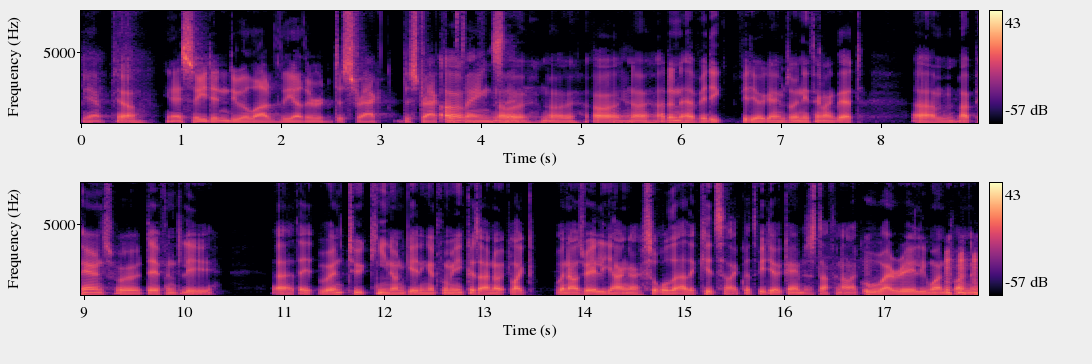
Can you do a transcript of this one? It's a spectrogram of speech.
yeah yeah. yeah so you didn't do a lot of the other distract distractful Oh, things No, that- no, uh, Yeah. no. I didn't have video video games or anything like that. Um, my parents were definitely uh, they weren't too keen on getting it for me because I know like when I was really young, I saw all the other kids like with video games and stuff, and I'm like, oh, I really want one.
